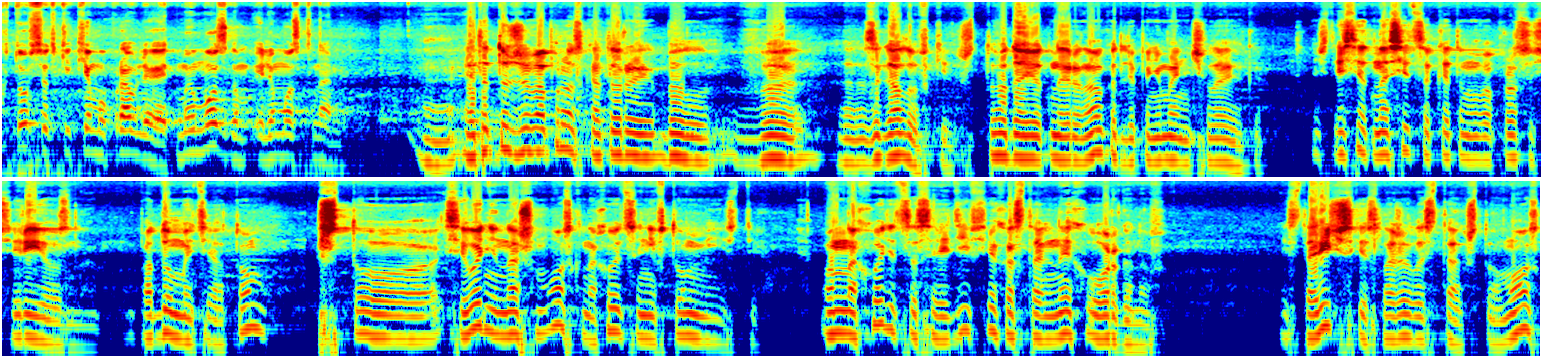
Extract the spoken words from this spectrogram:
кто все-таки кем управляет, мы мозгом или мозг нами? Э, это тот же вопрос, который был в э, заголовке. Что дает нейронаука для понимания человека? Значит, если относиться к этому вопросу серьезно, подумайте о том, что сегодня наш мозг находится не в том месте. Он находится среди всех остальных органов. Исторически сложилось так, что мозг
